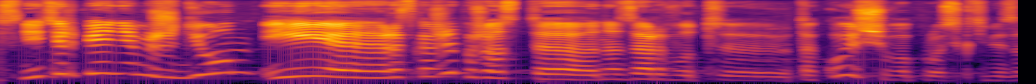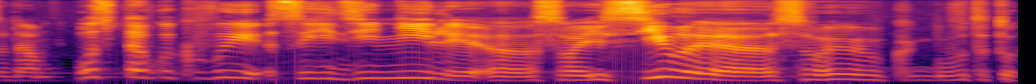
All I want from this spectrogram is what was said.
С нетерпением ждем. И расскажи, пожалуйста, Назар, вот э, такой еще вопрос к тебе задам. После того, как вы соединили э, свои силы, свою как бы вот эту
